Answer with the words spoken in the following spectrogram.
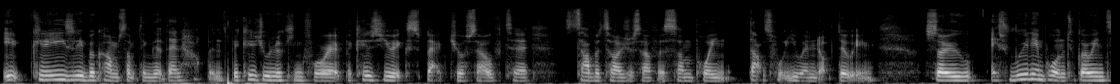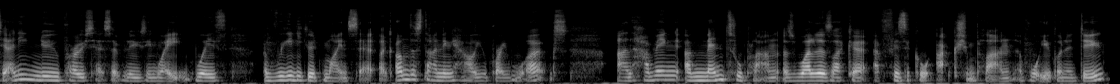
it can easily become something that then happens because you're looking for it, because you expect yourself to sabotage yourself at some point. That's what you end up doing. So it's really important to go into any new process of losing weight with a really good mindset, like understanding how your brain works and having a mental plan as well as like a, a physical action plan of what you're going to do.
